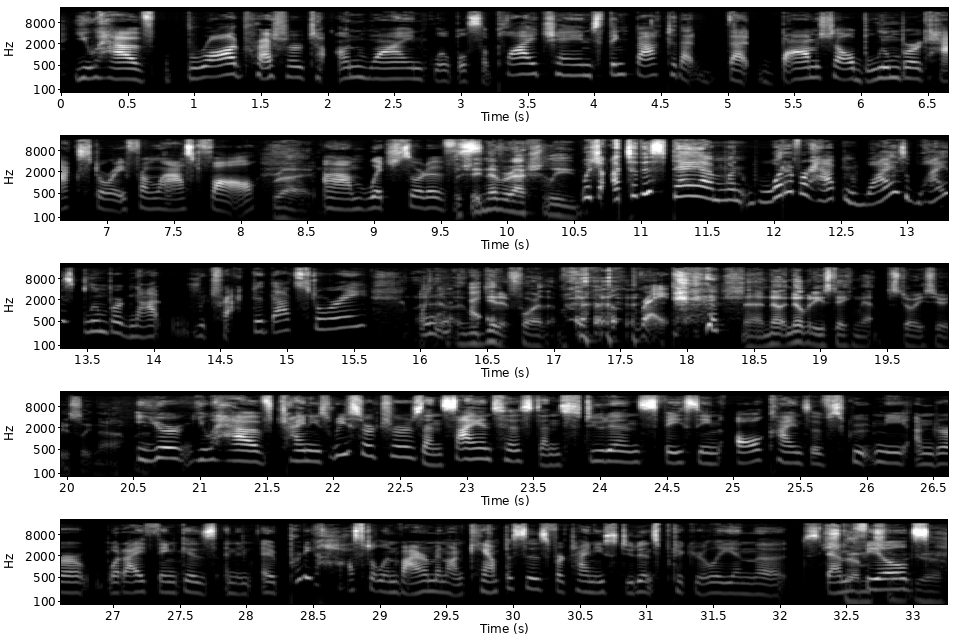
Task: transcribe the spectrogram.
You have broad pressure to unwind global supply chains. Think back to that that bombshell Bloomberg hack story from last fall, Right. um, which sort of Which they never actually. which uh, to this day I'm wondering whatever happened. Why is why is Bloomberg not retracted that story? When you we did it for them. right, Uh, no, nobody's taking that story seriously now. you're you have Chinese researchers and scientists and students facing all kinds of scrutiny under what I think is an, a pretty hostile environment on campuses for Chinese students, particularly in the STEM, STEM, fields. yeah.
